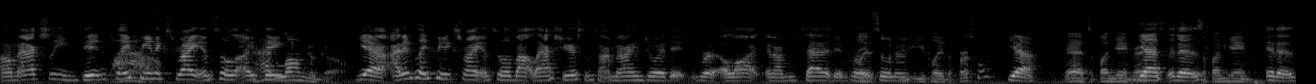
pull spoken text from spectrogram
Um, I actually didn't play Wow. Phoenix Wright until I that think long ago. Yeah, I didn't play Phoenix Wright until about last year sometime, and I enjoyed it a lot. And I'm sad I didn't play it sooner. You, you played the first one? Yeah, Yeah, it's a fun game, right? yes, it It's a fun game. It is.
